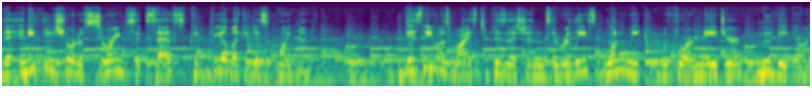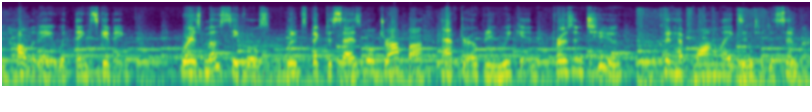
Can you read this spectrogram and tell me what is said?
that anything short of soaring success could feel like a disappointment. Disney was wise to position the release one week before a major movie going holiday with Thanksgiving. Whereas most sequels would expect a sizable drop off after opening weekend, Frozen 2 could have long legs into December.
